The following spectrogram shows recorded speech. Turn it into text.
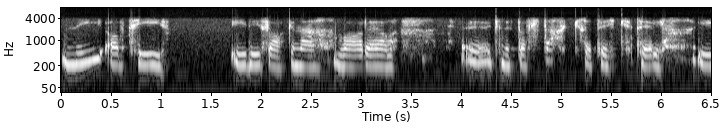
ni av ti i de sakene var det knytta sterk kritikk til i,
